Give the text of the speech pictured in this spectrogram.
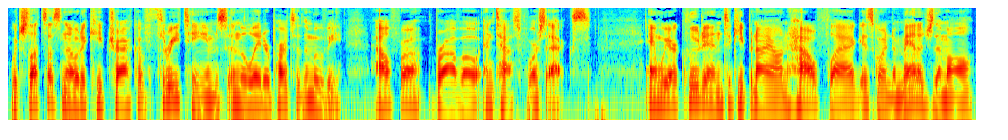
which lets us know to keep track of three teams in the later parts of the movie Alpha, Bravo, and Task Force X and we are clued in to keep an eye on how Flag is going to manage them all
